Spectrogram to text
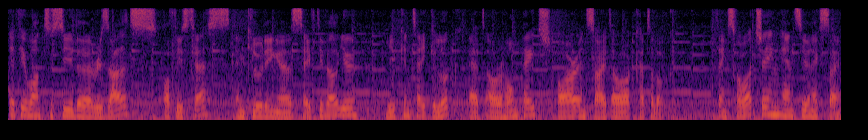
If you want to see the results of these tests, including a safety value, you can take a look at our homepage or inside our catalog. Thanks for watching and see you next time.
